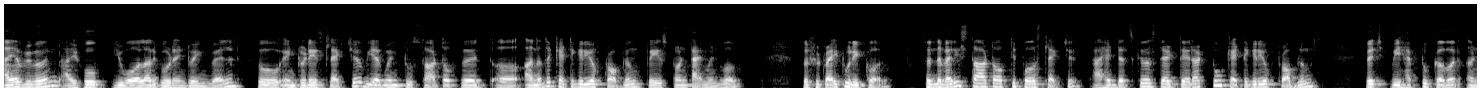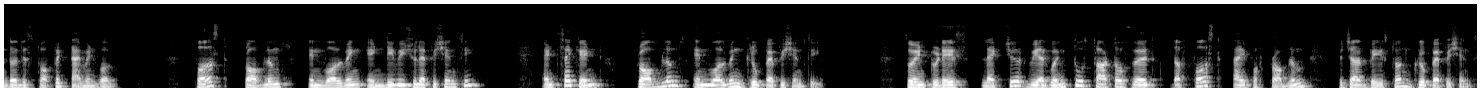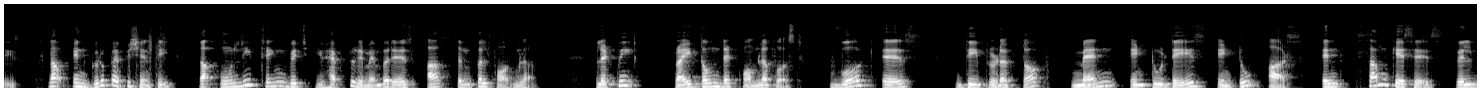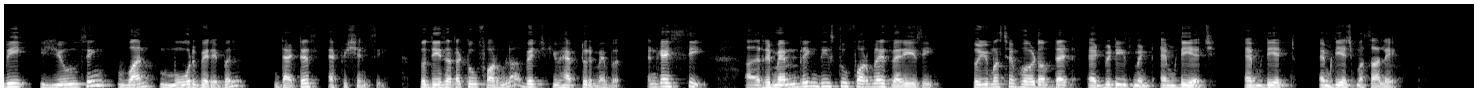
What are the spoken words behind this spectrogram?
Hi everyone, I hope you all are good and doing well. So in today's lecture, we are going to start off with uh, another category of problems based on time and work. So if you try to recall, so in the very start of the first lecture, I had discussed that there are two category of problems which we have to cover under this topic time and work. First, problems involving individual efficiency and second, problems involving group efficiency. So in today's lecture, we are going to start off with the first type of problem which are based on group efficiencies. Now in group efficiency, the only thing which you have to remember is a simple formula. Let me write down that formula first. Work is the product of men into days into hours. In some cases, we'll be using one more variable that is efficiency. So these are the two formula which you have to remember. And guys, see, uh, remembering these two formula is very easy. So you must have heard of that advertisement MDH, MDH, MDH masale.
